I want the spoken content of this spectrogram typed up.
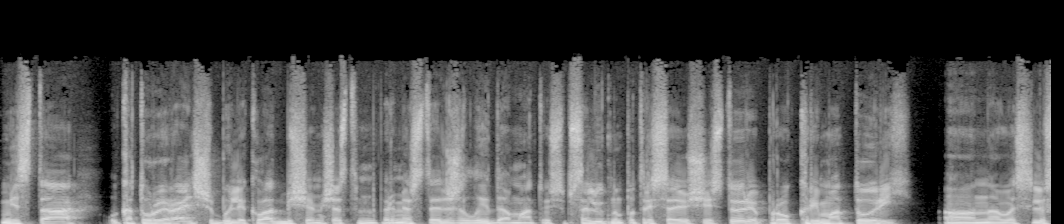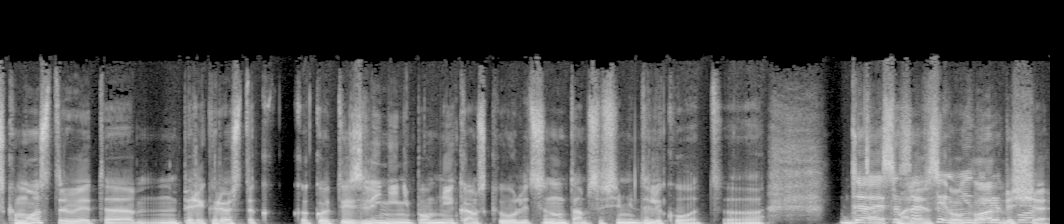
места, которые раньше были кладбищами, сейчас там, например, стоят жилые дома. То есть абсолютно потрясающая история про крематорий на Васильевском острове. Это перекресток какой-то из линий, не помню, Икамской улицы. Ну, там совсем недалеко от э, да, Смоленского кладбища,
